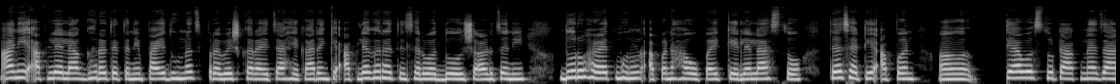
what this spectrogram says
आणि आपल्याला घरात येताना पाय धुवूनच प्रवेश करायचा आहे. कारण की आपल्या घरातील सर्व दोष अडचणी दूर व्हाव्यात म्हणून आपण हा उपाय केलेला असतो. त्यासाठी आपण त्या वस्तू टाकण्या जा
